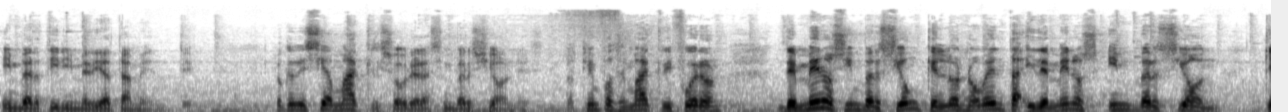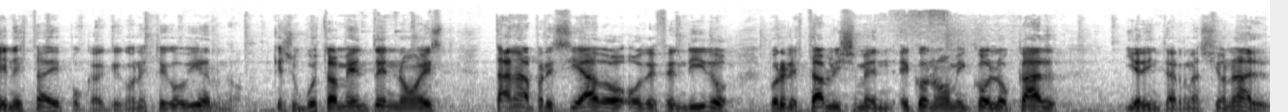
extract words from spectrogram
invertir inmediatamente. Lo que decía Macri sobre las inversiones. Los tiempos de Macri fueron de menos inversión que en los 90 y de menos inversión que en esta época, que con este gobierno, que supuestamente no es tan apreciado o defendido por el establishment económico local y el internacional.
